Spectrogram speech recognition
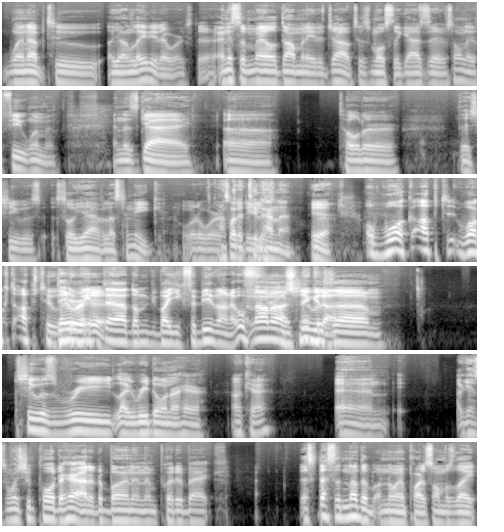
went up to a young lady that works there, and it's a male-dominated job. So it's mostly guys there. It's only a few women, and this guy uh, told her that she was so jävla snygg. What a word. Han sa det that he till used. henne? Yeah. Och walk up to, walked up to, They det var were- inte de bara gick förbi varandra. Uff, No, no, she snygg was idag. um, she was re like redoing her hair, Okej. and I guess when she pulled her hair out of the bun and then put it back, that's that's another annoying part. It's almost like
